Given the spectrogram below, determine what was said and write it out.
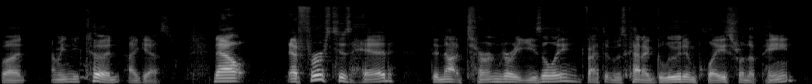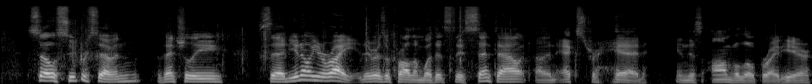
But, I mean, you could, I guess. Now, at first, his head did not turn very easily. In fact, it was kind of glued in place from the paint. So, Super 7 eventually said, you know, you're right. There is a problem with it. So they sent out an extra head in this envelope right here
